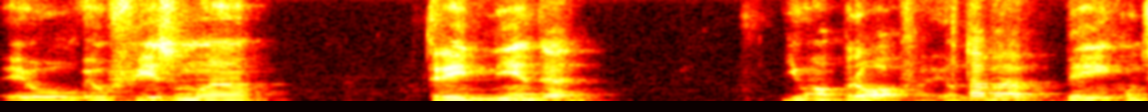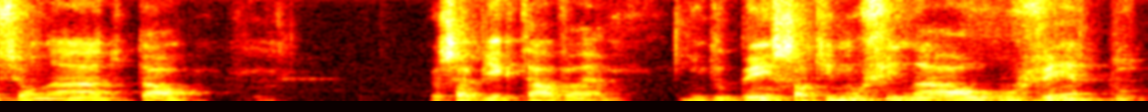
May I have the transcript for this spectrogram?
eu, eu fiz uma tremenda e uma prova. Eu estava bem condicionado tal. Eu sabia que estava indo bem, só que no final o vento,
